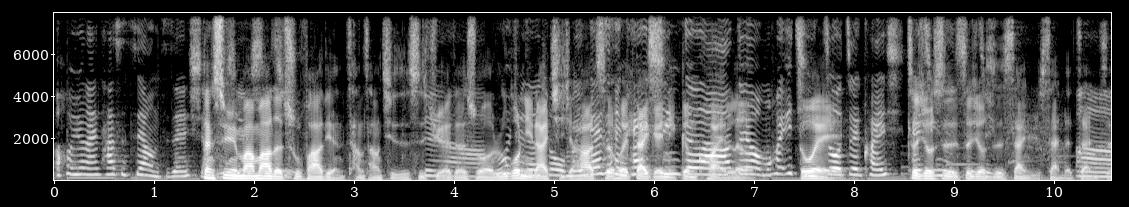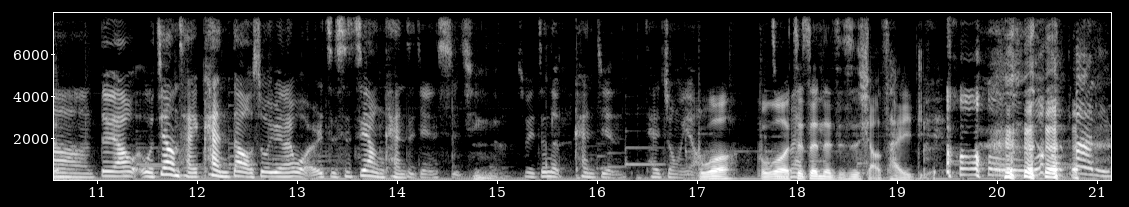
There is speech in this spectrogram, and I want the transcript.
哦，原来他是这样子在想。但是因为妈妈的出发点常常其实是觉得说，如果你来骑脚踏车会带给你更快乐，对啊，我们会一起做最开心。这就是这就是善与善的战争。对啊，我这样才看到说，原来我儿子是这样看这件事情的，所以真的看见太重要。不过不过这真的只是小菜一碟。我好怕你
